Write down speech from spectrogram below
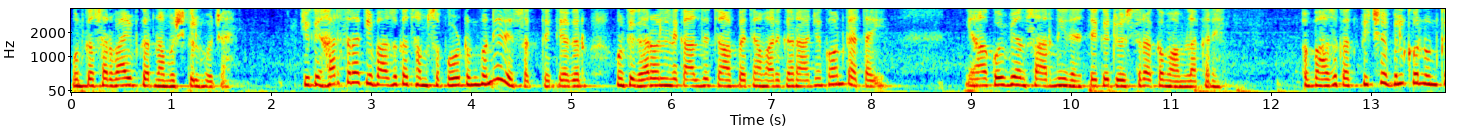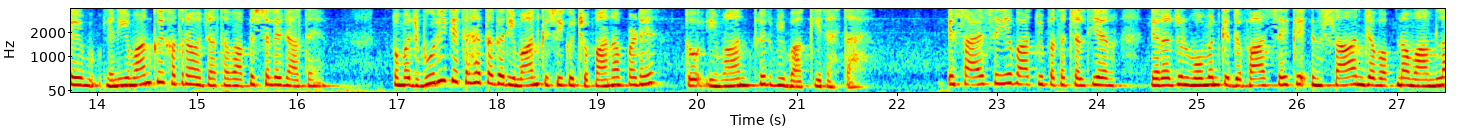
ان کا سروائو کرنا مشکل ہو جائے۔ کیونکہ ہر طرح کی بازوقت ہم سپورٹ ان کو نہیں دے سکتے کہ اگر ان کے گھر والے نکال دیتے آپ کہتے ہمارے گھر آ جائیں، کون کہتا ہی یہاں کوئی بھی انصار نہیں رہتے کہ جو اس طرح کا معاملہ کرے۔ اب بعض اوقات پیچھے بالکل ان کے یعنی ایمان کو ہی خطرہ ہو جاتا ہے، واپس چلے جاتے ہیں۔ تو مجبوری کے تحت اگر ایمان کسی کو چھپانا پڑے، تو ایمان پھر بھی باقی رہتا ہے۔ اس آئے سے یہ بات بھی پتہ چلتی ہے، یا رج المومن کے دفاع سے کہ انسان جب اپنا معاملہ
